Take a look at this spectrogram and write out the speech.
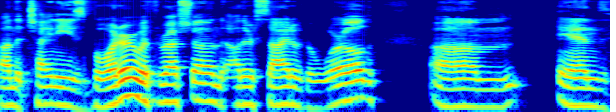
on the Chinese border with Russia on the other side of the world. Um, and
